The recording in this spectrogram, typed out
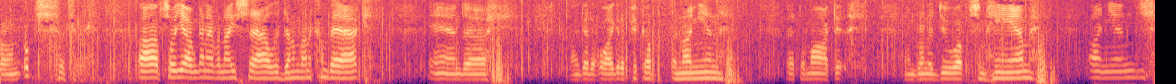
on? Oops, okay. Uh, so yeah, I'm to have a nice salad. Then I'm to come back and uh, I got to oh, I got to pick up an onion at the market. I'm to do up some ham, onions,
